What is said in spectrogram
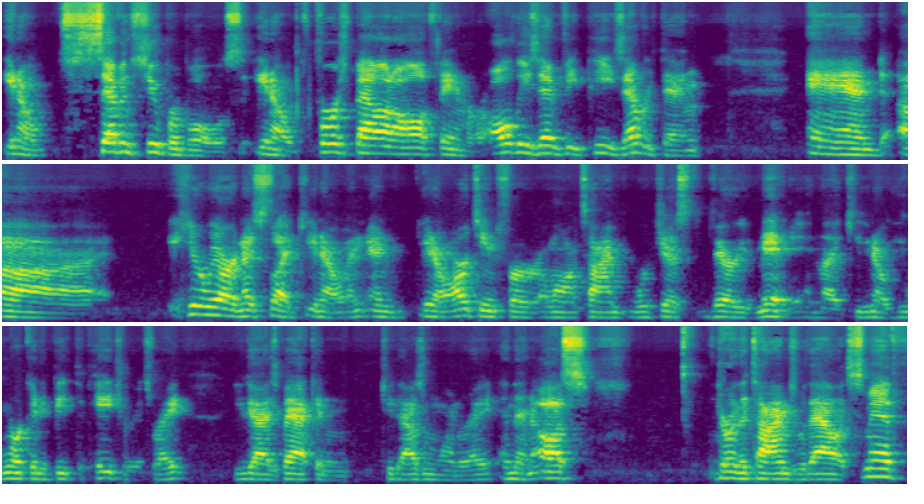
you know, seven Super Bowls, you know, first ballot Hall of Famer, all these MVPs, everything, and uh, here we are, and it's like you know, and and you know, our teams for a long time were just very mid, and like you know, you weren't going to beat the Patriots, right? You guys back in 2001, right? And then us during the times with Alex Smith,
